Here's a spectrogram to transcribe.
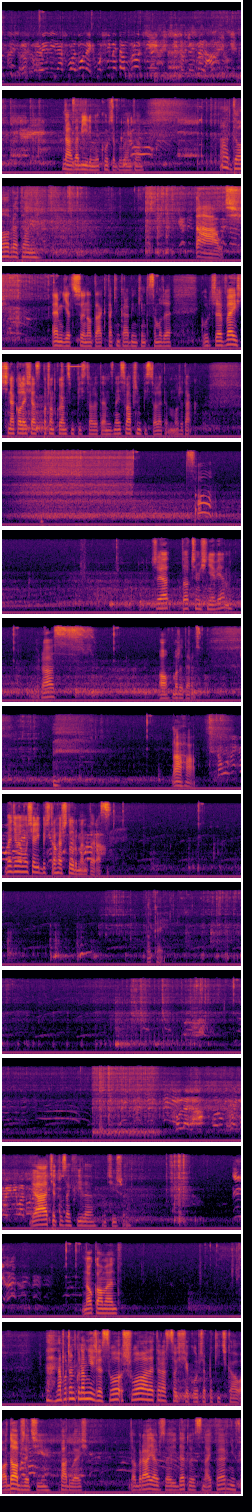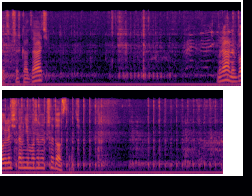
Na, zabili mnie, kurczę, byłem tam. A dobra, tam. Auć. MG3, no tak, takim karabinkiem to samo może, kurczę, wejść na kolesia z początkującym pistoletem, z najsłabszym pistoletem, może tak. Co? Czy ja to czymś nie wiem? Raz. O, może teraz. Aha. Będziemy musieli być trochę szturmem teraz. Okej. Ładunek. Ja cię tu za chwilę uciszę. No comment. Na początku nam nieźle szło, szło, ale teraz coś się kurczę pokićkało. Dobrze ci, padłeś. Dobra, ja już sobie idę, tu jest snajper, nie chcę ci przeszkadzać. Rany, w ogóle się tam nie możemy przedostać.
